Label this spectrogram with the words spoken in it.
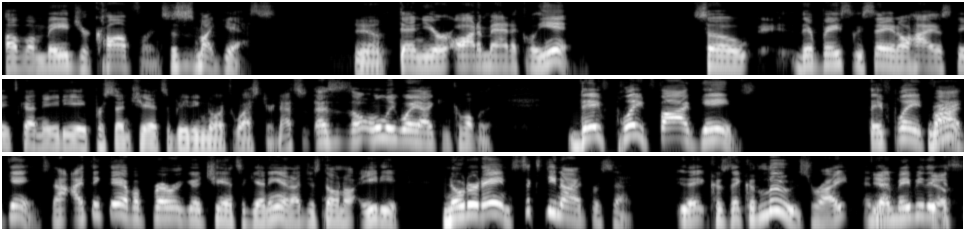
of a major conference, this is my guess, Yeah. then you're automatically in. So they're basically saying Ohio State's got an 88% chance of beating Northwestern. That's that's the only way I can come up with it. They've played five games. They've played five Right. games. Now I think they have a very good chance of getting in. I just don't know 80. Notre Dame 69% because they, could lose, right? And then maybe they Yep. could.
